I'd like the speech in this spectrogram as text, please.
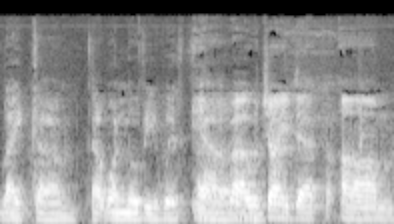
like um, that one movie with Yeah, uh, uh, with Johnny Depp. Um,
